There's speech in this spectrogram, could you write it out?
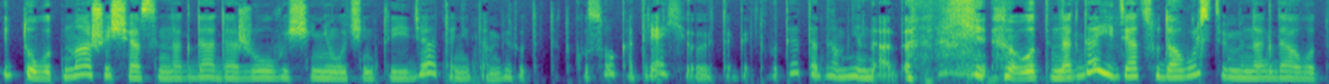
и то вот наши сейчас иногда даже овощи не очень-то едят, они там берут этот кусок, отряхивают и говорят, вот это нам не надо. Вот иногда едят с удовольствием, иногда вот,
